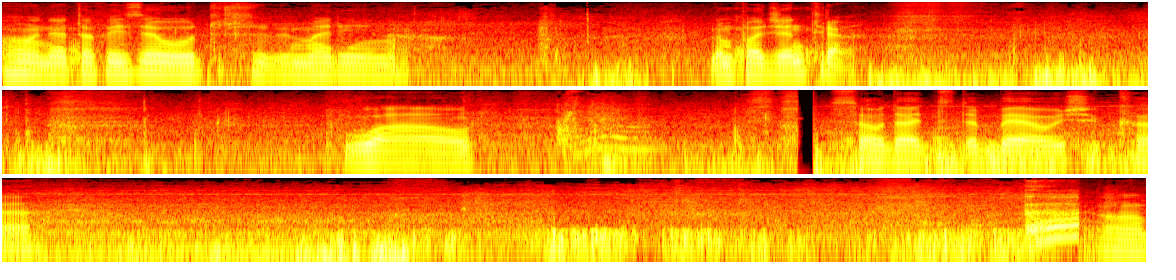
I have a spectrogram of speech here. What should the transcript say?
Olha, talvez é outro submarino. Não pode entrar. Uau! Saudades da Bélgica. Oh,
